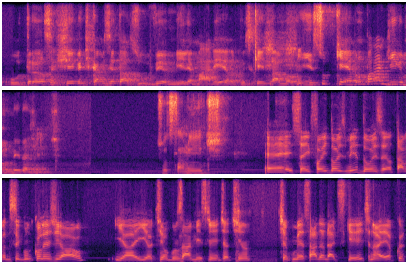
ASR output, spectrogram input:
O trança chega de camiseta azul, vermelha, amarela, com skate na mão, e isso quebra um paradigma no meio da gente. Justamente. É, isso aí foi em 2002. Eu estava no segundo colegial e aí eu tinha alguns amigos que a gente já tinha, tinha começado a andar de skate na época.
